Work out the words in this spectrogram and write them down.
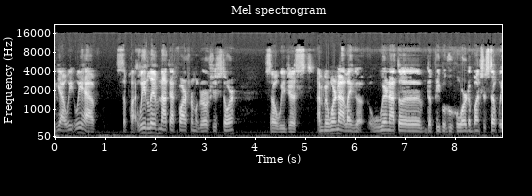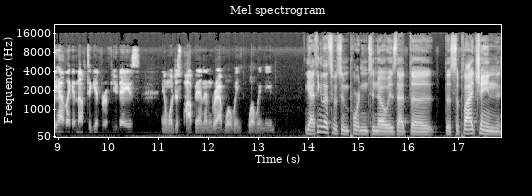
yeah, we, we have supply. We live not that far from a grocery store, so we just. I mean, we're not like we're not the the people who hoard a bunch of stuff. We have like enough to get for a few days, and we'll just pop in and grab what we what we need. Yeah, I think that's what's important to know is that the the supply chain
